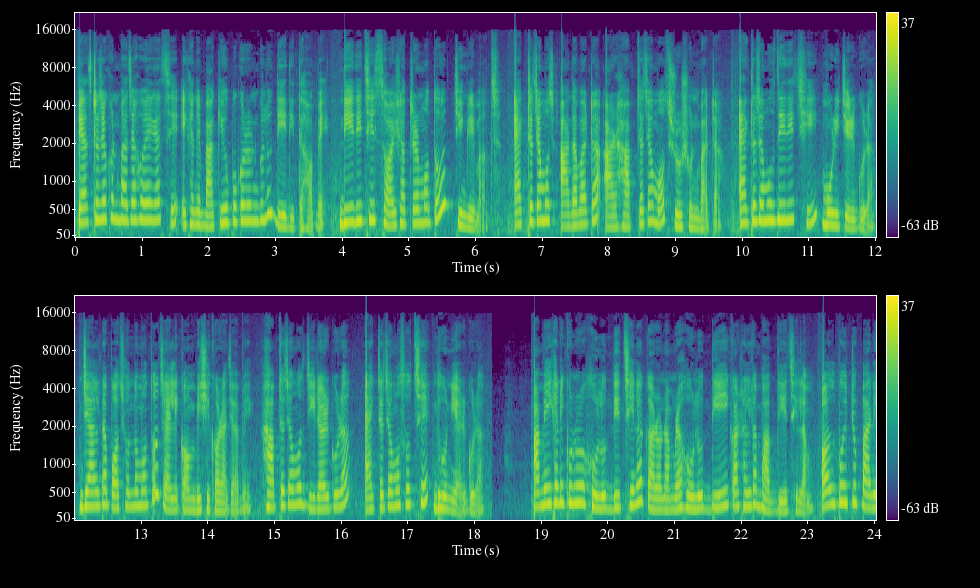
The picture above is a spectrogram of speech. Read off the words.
পেঁয়াজটা যখন ভাজা হয়ে গেছে, এখানে বাকি উপকরণগুলো দিয়ে দিতে হবে। দিয়ে দিচ্ছি ছয় সাতটার মতো চিংড়ি মাছ একটা চামচ আদা বাটা আর হাফ চা চামচ রসুন বাটা। একটা চামচ দিয়ে দিচ্ছি মরিচের গুঁড়া। জালটা পছন্দ মতো চাইলে কম বেশি করা যাবে। হাফ চা চামচ জিরার গুঁড়া, এক চা চামচ হচ্ছে ধনিয়ার গুঁড়া। আমি এখানে কোনো হলুদ দিচ্ছি না, কারণ আমরা হলুদ দিয়েই কাঁঠালটা ভাপ দিয়েছিলাম। অল্প একটু পানি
